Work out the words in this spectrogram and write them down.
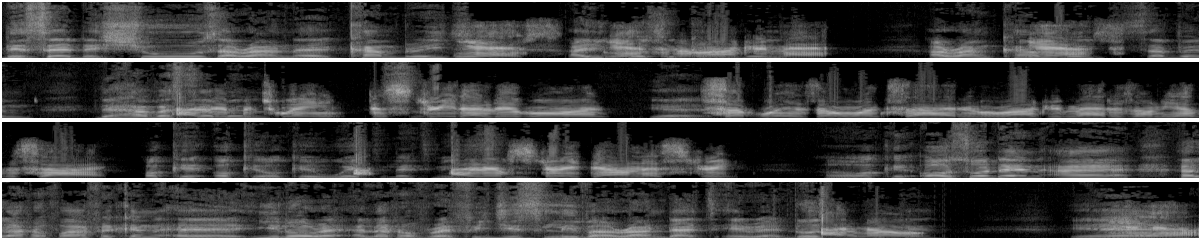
they sell the shoes around uh, Cambridge? Yes. Are you yes, close to the Cambridge? laundromat. Around Cambridge, Yes. 7. They have a I live 7? between the street I live on. Yeah. Subway is on one side and the laundromat is on the other side. Okay, okay, okay. Wait, let me I live see. straight down that street. Oh, Okay. Oh, so then uh, a lot of African, uh, you know, a lot of refugees live around that area. Those I know. Yeah. Yeah.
